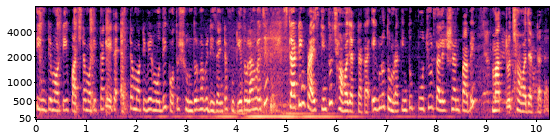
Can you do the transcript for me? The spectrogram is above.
তিনটে মোটিভ পাঁচটা মোটিভ থাকে। এটা একটা মোটিভের মধ্যে কত সুন্দরভাবে ডিজাইনটা ফুটিয়ে তোলা হয়েছে। স্টার্টিং প্রাইস কিন্তু ছ হাজার টাকা। এগুলো তোমরা কিন্তু প্রচুর কালেকশন পাবে, মাত্র ছ হাজার টাকায়।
